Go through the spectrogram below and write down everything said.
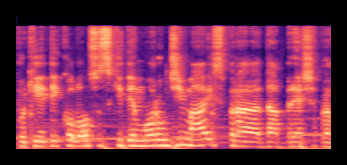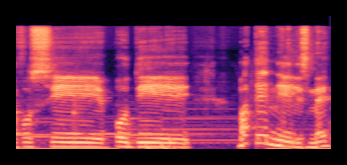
Porque tem colossos que demoram demais para dar brecha para você poder bater neles, né?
